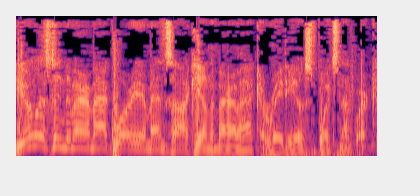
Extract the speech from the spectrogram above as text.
You're listening to Merrimack Warrior men's hockey on the Merrimack Radio Sports Network.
